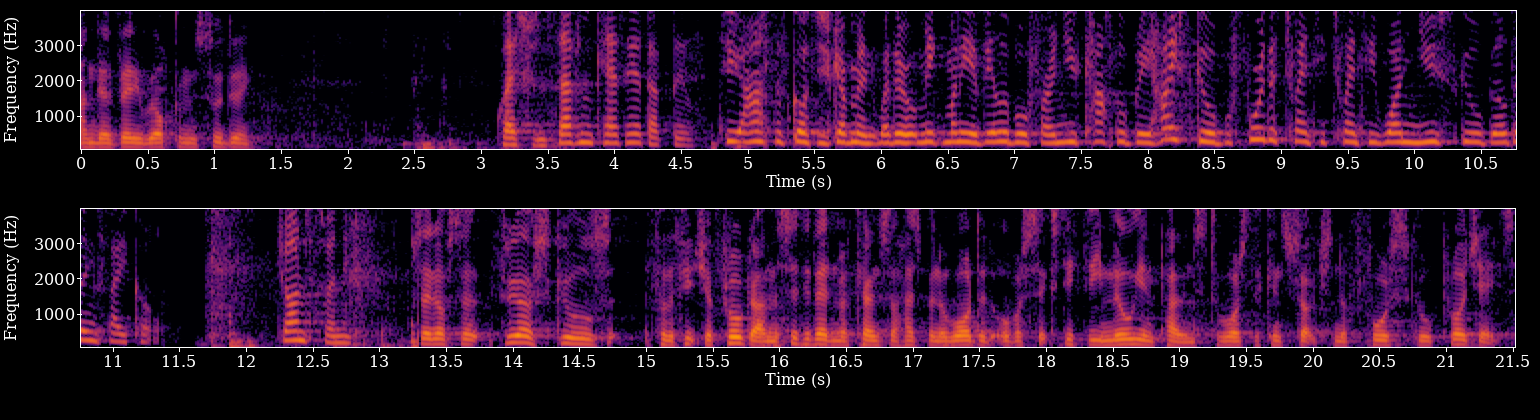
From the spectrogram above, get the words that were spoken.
and they're very welcome in so doing. Question 7, Kezia Dugdale. To ask the Scottish Government whether it will make money available for a new Bay High School before the 2021 new school building cycle. John Swinney. President Officer, through our Schools for the Future programme, the City of Edinburgh Council has been awarded over £63 million towards the construction of four school projects.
